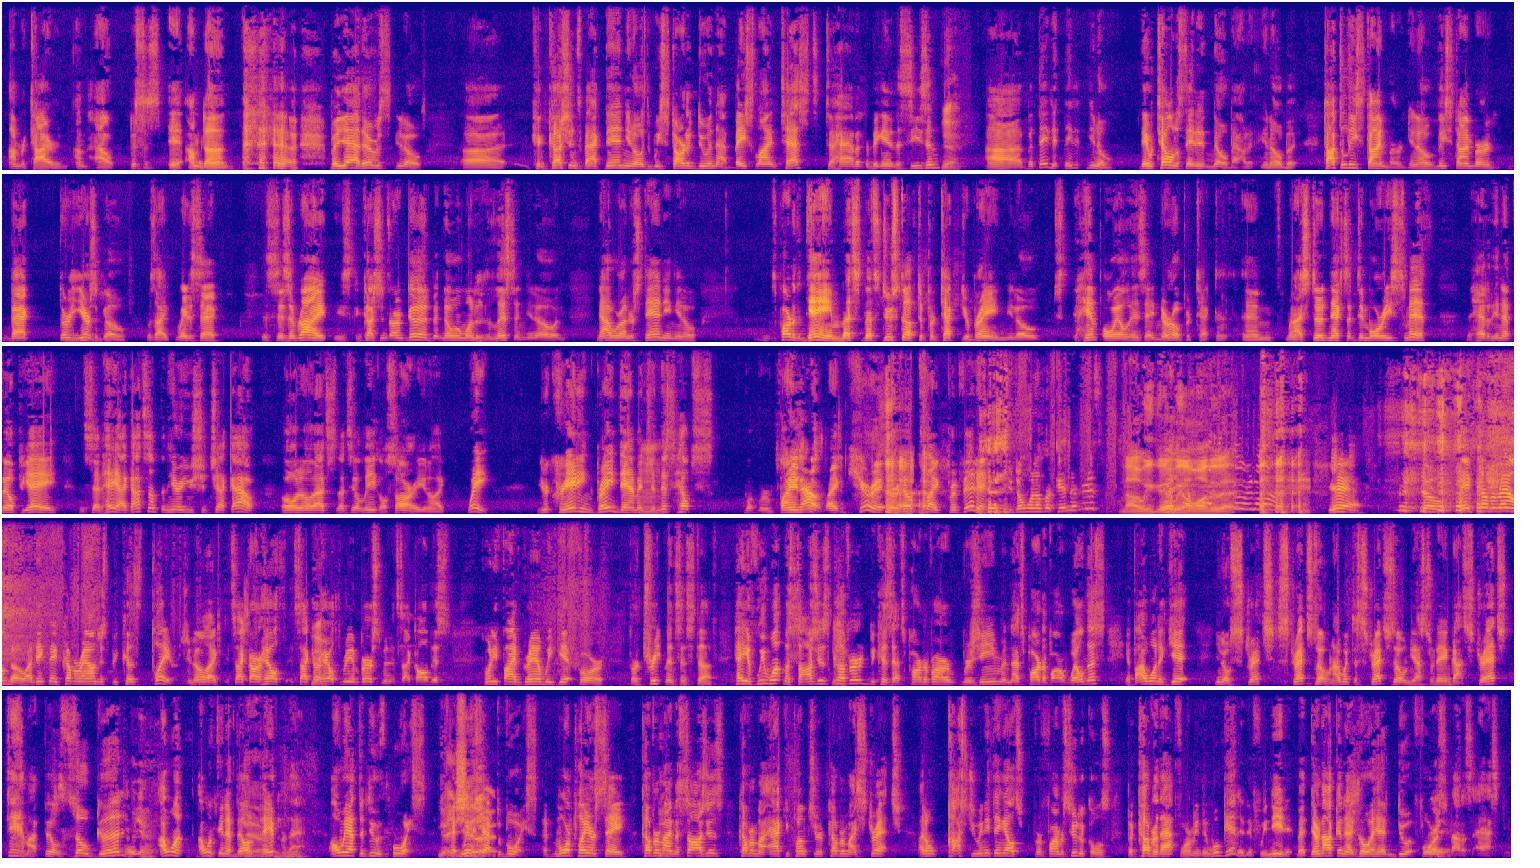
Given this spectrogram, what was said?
I'm retiring. I'm out. This is it. I'm done. but yeah, there was, you know, uh, concussions back then. You know, we started doing that baseline test to have at the beginning of the season. yeah, Uh, but they did, they, you know, they were telling us they didn't know about it, you know. But talk to Leigh Steinberg. You know, Leigh Steinberg back 30 years ago was like, wait a sec, this isn't right. These concussions aren't good, but no one wanted to listen, you know. And now we're understanding, you know, it's part of the game. Let's let's do stuff to protect your brain. You know, hemp oil is a neuroprotectant. And when I stood next to DeMaurice Smith, the head of the NFLPA, and said, "Hey, I got something here you should check out." Oh no, that's that's illegal. Sorry. You know, like wait, you're creating brain damage, Mm. and this helps. What we're finding out, like cure it or helps like prevent it. You don't want to look into this. no, we good. We don't want to do that. Yeah. So they've come around though. I think they've come around just because the players, you know, like it's like our health, it's like our health reimbursement. It's like all this twenty five grand we get for for treatments and stuff. Hey, if we want massages Yeah. covered because that's part of our regime and that's part of our wellness. If I want to get you know stretch stretch zone, I went to stretch zone yesterday and got stretched. Damn, I feel so good. Oh yeah. I want I want the NFL to pay for Mhm. that. All we have to do is voice. Yeah, we you just have to voice. If more players say, cover Yeah. my massages, cover my acupuncture, cover my stretch, I don't cost you anything else for pharmaceuticals, but cover that for me, then we'll get it if we need it. But they're not going to go ahead and do it for us without us asking.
